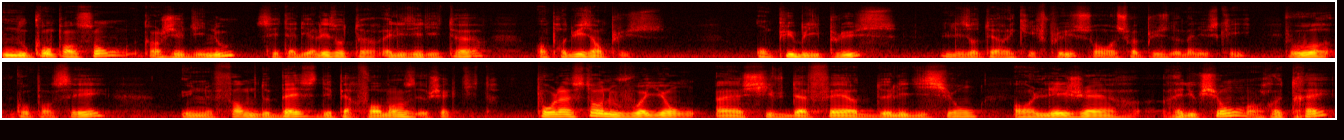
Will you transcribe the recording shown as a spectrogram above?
nous compensons, quand je dis nous, c'est-à-dire les auteurs et les éditeurs, en produisant plus. On publie plus, les auteurs écrivent plus, on reçoit plus de manuscrits, pour compenser une forme de baisse des performances de chaque titre. Pour l'instant, nous voyons un chiffre d'affaires de l'édition en légère réduction, en retrait,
